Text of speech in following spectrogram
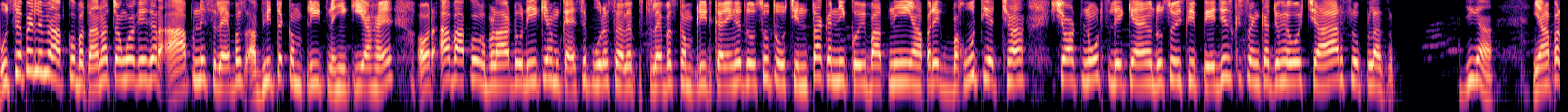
उससे पहले मैं आपको बताना चाहूँगा कि अगर आपने सिलेबस अभी तक कंप्लीट नहीं किया है, और अब आपको घबराहट हो रही है कि हम कैसे पूरा सिलेबस कंप्लीट करेंगे, दोस्तों तो चिंता करने की कोई बात नहीं यहाँ पर एक बहुत ही अच्छा शॉर्ट नोट्स लेके आए हैं दोस्तों, इसकी पेजेस की संख्या जो है वो चार प्लस глазу. जी हाँ यहाँ पर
